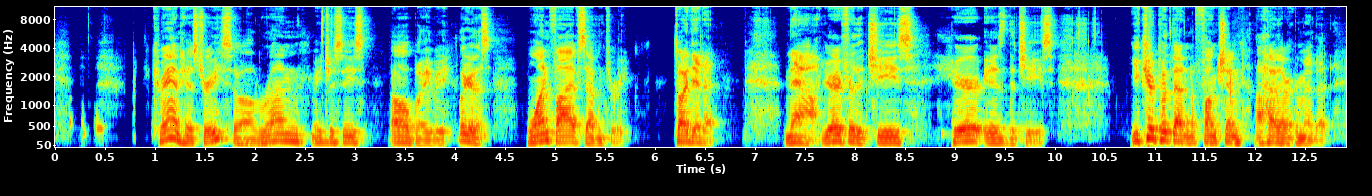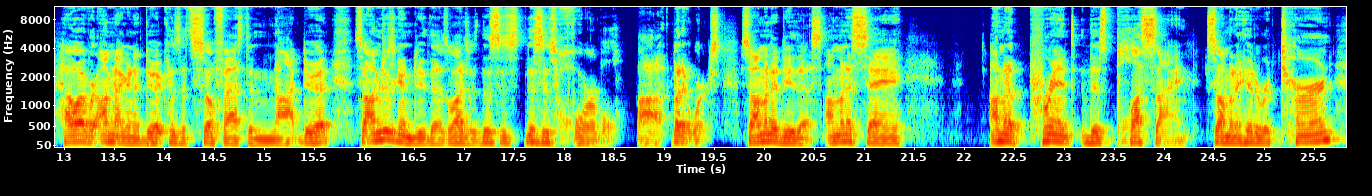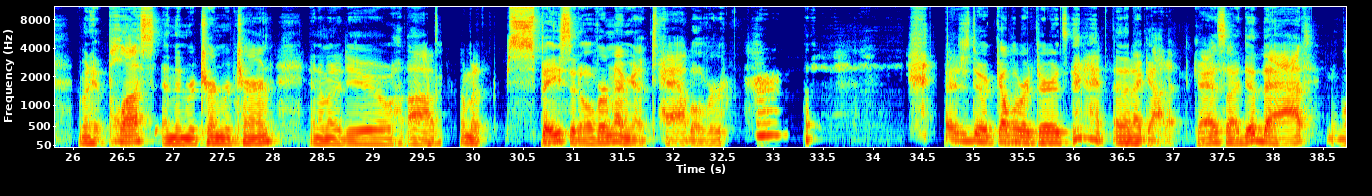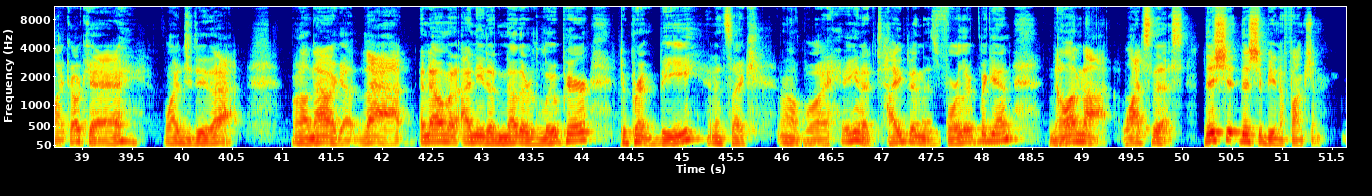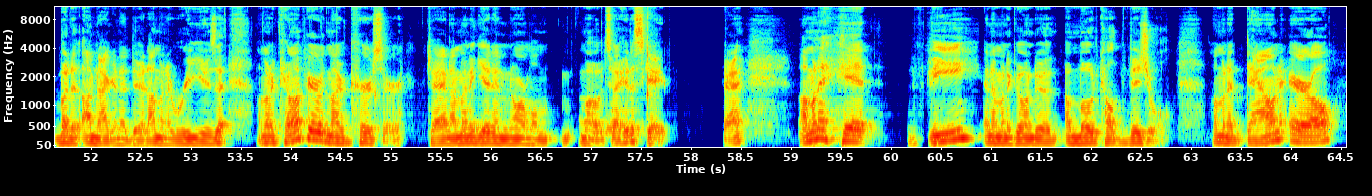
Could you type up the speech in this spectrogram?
command history. So I'll run matrices. Oh, baby. Look at this 1573. So I did it. Now, you ready for the cheese? Here is the cheese. You could put that in a function. I highly recommend it. However, I'm not going to do it because it's so fast to not do it. So I'm just going to do this. Watch this. This is this is horrible, uh, but it works. So I'm going to do this. I'm going to say I'm going to print this plus sign. So I'm going to hit a return. I'm going to hit plus and then return, return. And I'm going to do, uh, I'm going to space it over. I'm not even going to tab over. I just do a couple returns and then I got it. Okay. So I did that. I'm like, okay, why'd you do that? Well, now I got that. And now I'm gonna, I need another loop here to print B. And it's like, oh boy, are you gonna type in this for loop again? No, I'm not. Watch this. This should, this should be in a function, but I'm not gonna do it. I'm gonna reuse it. I'm gonna come up here with my cursor, okay? And I'm gonna get in normal mode. So I hit escape, okay? I'm gonna hit V and I'm gonna go into a, a mode called visual. I'm gonna down arrow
